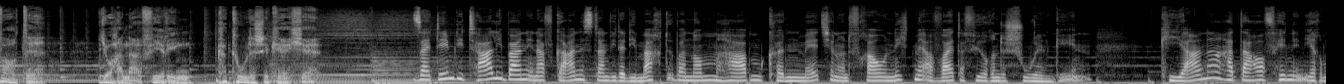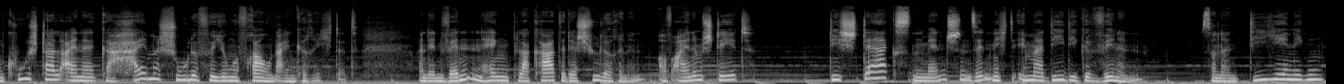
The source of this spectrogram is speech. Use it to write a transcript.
Worte. Johanna Fehring, Katholische Kirche. Seitdem die Taliban in Afghanistan wieder die Macht übernommen haben, können Mädchen und Frauen nicht mehr auf weiterführende Schulen gehen. Kiana hat daraufhin in ihrem Kuhstall eine geheime Schule für junge Frauen eingerichtet. An den Wänden hängen Plakate der Schülerinnen. Auf einem steht, die stärksten Menschen sind nicht immer die, die gewinnen, sondern diejenigen,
